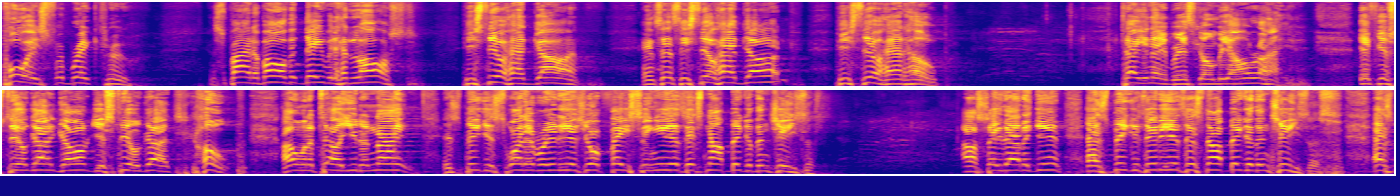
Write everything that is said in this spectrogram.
poised for breakthrough. In spite of all that David had lost, he still had God. And since he still had God, he still had hope. Tell your neighbor it's going to be all right. If you still got God, you still got hope. I want to tell you tonight, as big as whatever it is you're facing is, it's not bigger than Jesus. I'll say that again. As big as it is, it's not bigger than Jesus. As,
